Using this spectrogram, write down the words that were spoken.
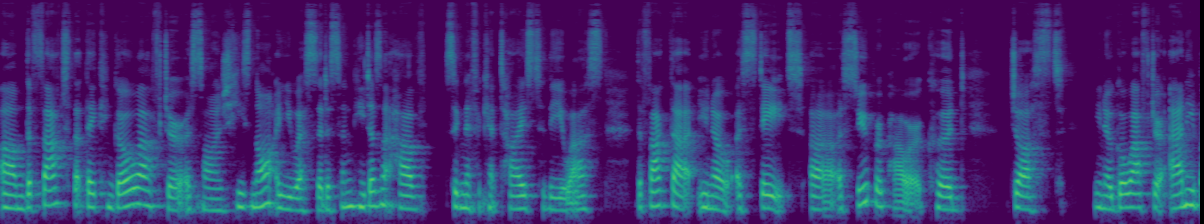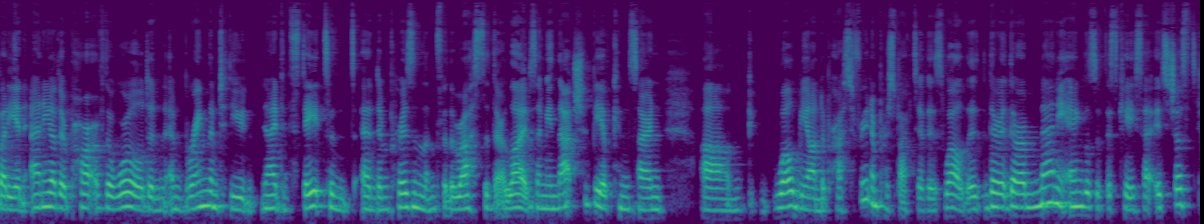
Um, the fact that they can go after Assange, he's not a US citizen, he doesn't have significant ties to the US. The fact that, you know, a state, uh, a superpower could just you know, go after anybody in any other part of the world and, and bring them to the United States and, and imprison them for the rest of their lives. I mean, that should be of concern um, well beyond a press freedom perspective as well. There, there are many angles of this case that it's just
